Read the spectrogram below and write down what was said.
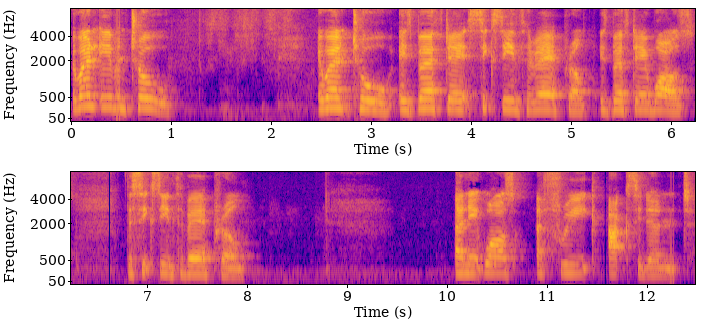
It weren't even two. It weren't two. His birthday, 16th of April. His birthday was the 16th of April. And it was a freak accident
